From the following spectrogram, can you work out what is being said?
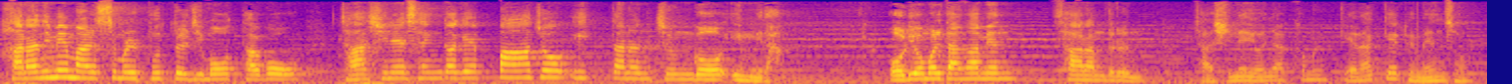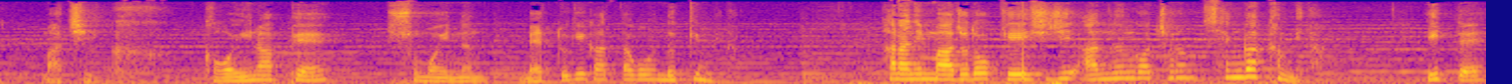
하나님의 말씀을 붙들지 못하고 자신의 생각에 빠져 있다는 증거입니다. 어려움을 당하면 사람들은 자신의 연약함을 깨닫게 되면서 마치 거인 앞에 숨어 있는 메뚜기 같다고 느낍니다. 하나님마저도 계시지 않는 것처럼 생각합니다. 이때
